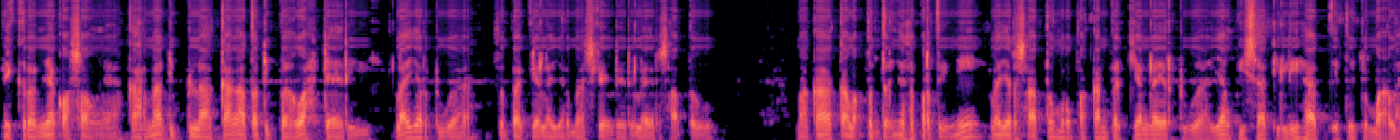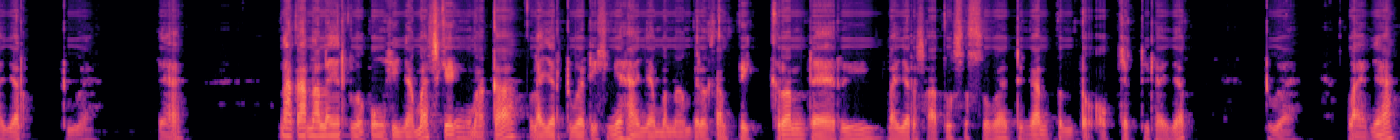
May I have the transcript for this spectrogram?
Backgroundnya kosong ya, karena di belakang atau di bawah dari layer 2 sebagai layer masking dari layer 1 maka kalau bentuknya seperti ini, layer 1 merupakan bagian layer 2. Yang bisa dilihat itu cuma layer 2. Ya. Nah, karena layer 2 fungsinya masking, maka layer 2 di sini hanya menampilkan background dari layer 1 sesuai dengan bentuk objek di layer 2. Lainnya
